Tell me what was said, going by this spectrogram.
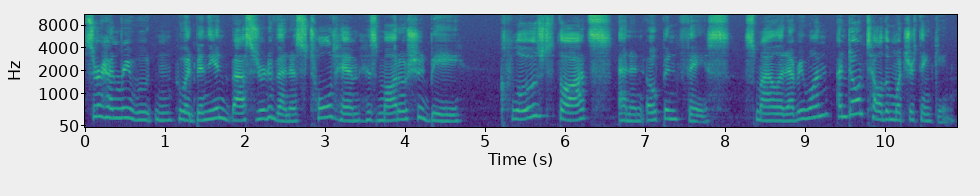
Sir Henry Wotton, who had been the ambassador to Venice, told him his motto should be closed thoughts and an open face. Smile at everyone and don't tell them what you're thinking.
